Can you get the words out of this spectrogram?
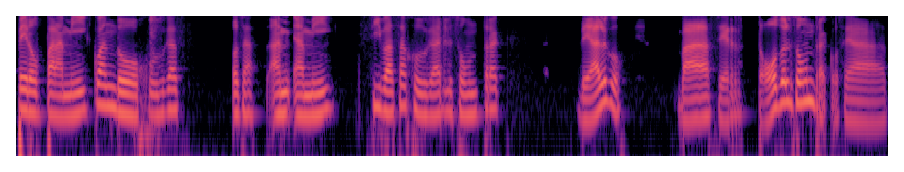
Pero para mí cuando juzgas, o sea, a, a mí si vas a juzgar el soundtrack de algo, va a ser todo el soundtrack, o sea,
